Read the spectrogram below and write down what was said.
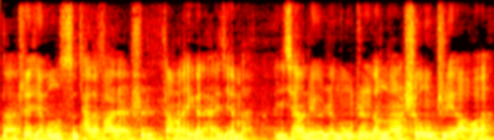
那这些公司它的发展是上了一个台阶嘛？你像这个人工智能啊、生物制药啊，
